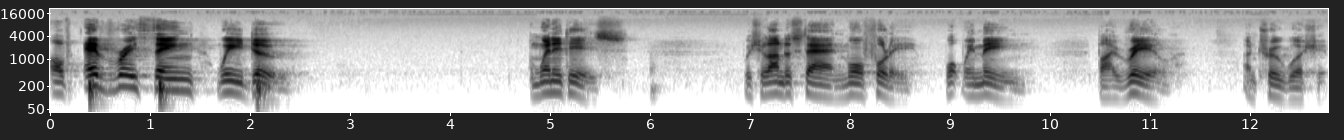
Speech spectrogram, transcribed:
of everything we do. And when it is, we shall understand more fully what we mean by real and true worship.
